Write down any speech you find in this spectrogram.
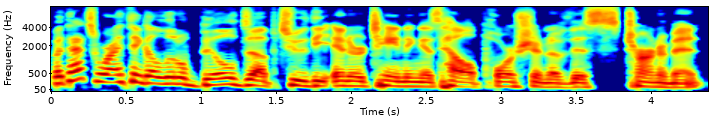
But that's where I think a little build up to the entertaining as hell portion of this tournament.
